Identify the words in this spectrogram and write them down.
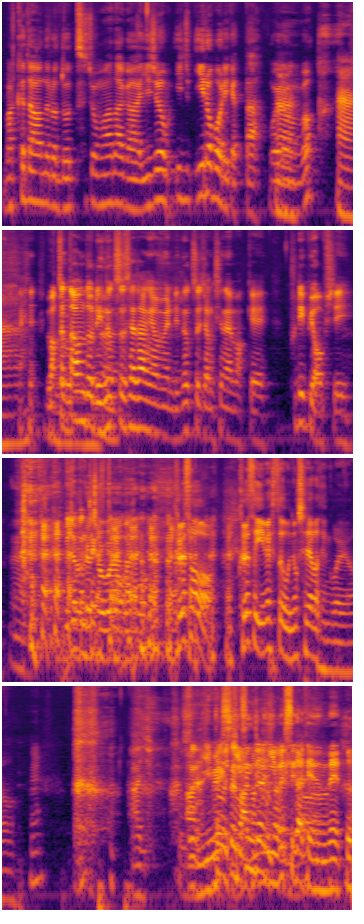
Markdown으로 노트 좀 하다가 잊어, 잊, 잃어버리겠다 뭐 이런 아. 거 아, Markdown도 네. 리눅스 세상에 오면 리눅스 정신에 맞게 preview 없이 네. 무조건 텍스트로 적어놓고 그래서 그래서 Emacs 운영 체제가 된 거예요. 아이 무슨 아, 또 Emacs 기승전 Emacs가 아. 되는데 또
